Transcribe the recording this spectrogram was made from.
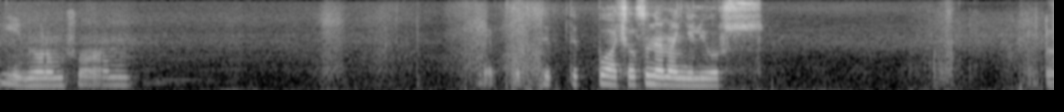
Bilmiyorum şu an. Dip dip. Bu açılsın hemen geliyoruz. Dur.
